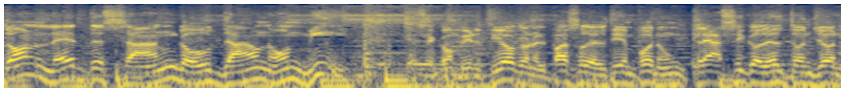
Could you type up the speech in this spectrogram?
Don't Let the Sun Go Down on Me, que se convirtió con el paso del tiempo en un clásico de Elton John.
